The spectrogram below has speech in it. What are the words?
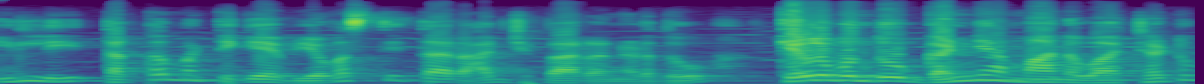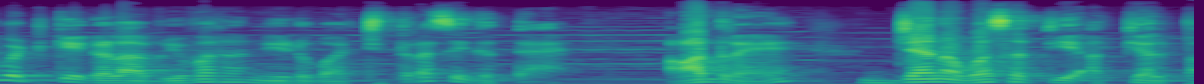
ಇಲ್ಲಿ ತಕ್ಕಮಟ್ಟಿಗೆ ವ್ಯವಸ್ಥಿತ ರಾಜ್ಯಭಾರ ನಡೆದು ಕೆಲವೊಂದು ಗಣ್ಯ ಮಾನವ ಚಟುವಟಿಕೆಗಳ ವಿವರ ನೀಡುವ ಚಿತ್ರ ಸಿಗುತ್ತೆ. ಆದರೆ, ಜನವಸತಿ ಅತ್ಯಲ್ಪ.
